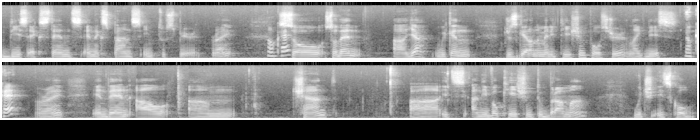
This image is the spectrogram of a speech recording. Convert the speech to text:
This extends and expands into spirit, right? Okay. So so then, uh, yeah, we can just get on the meditation posture like this Okay. all right and then i'll um, chant uh, it's an invocation to brahma which is called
